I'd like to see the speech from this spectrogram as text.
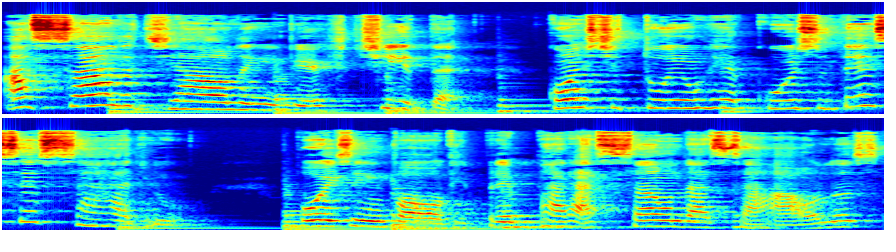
A sala de aula invertida constitui um recurso necessário, pois envolve preparação das aulas,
